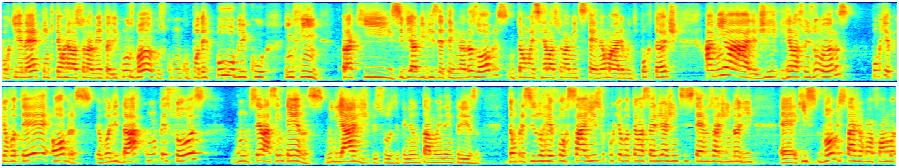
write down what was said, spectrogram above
porque né, tem que ter um relacionamento ali com os bancos, com, com o poder público, enfim, para que se viabilize determinadas obras. Então, esse relacionamento externo é uma área muito importante. A minha área de relações humanas, por quê? Porque eu vou ter obras, eu vou lidar com pessoas, com, sei lá, centenas, milhares de pessoas, dependendo do tamanho da empresa. Então, preciso reforçar isso, porque eu vou ter uma série de agentes externos agindo ali, é, que vão estar, de alguma forma,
